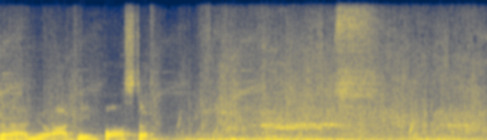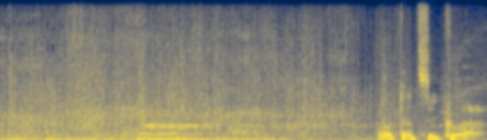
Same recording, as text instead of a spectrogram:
Damn, you ugly bastard. Can't see crap.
